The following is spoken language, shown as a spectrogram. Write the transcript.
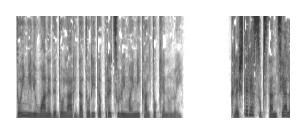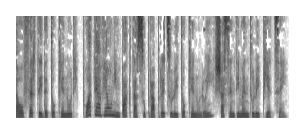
milioane de dolari datorită prețului mai mic al tokenului. Creșterea substanțială a ofertei de tokenuri poate avea un impact asupra prețului tokenului și a sentimentului pieței.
